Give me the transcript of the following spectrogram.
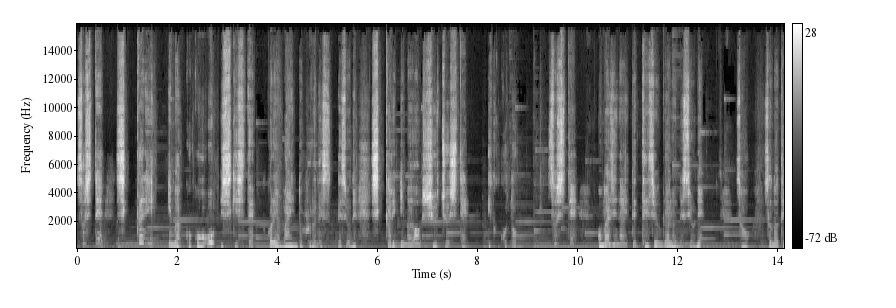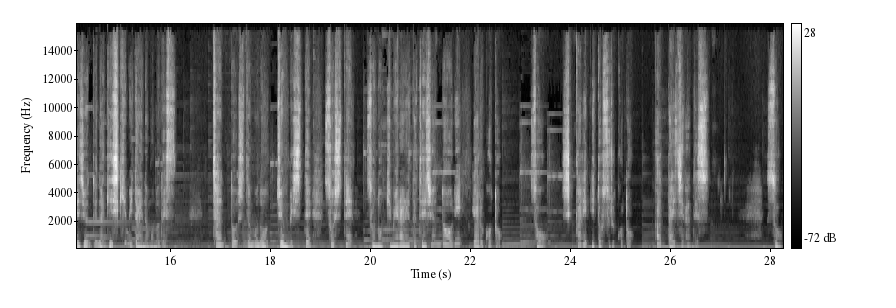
そしてしっかり今ここを意識してこれはマインドフルネスですよね。しっかり今を集中していくこと。そしておまじないって手順があるんですよね。そう。その手順っていうのは儀式みたいなものです。ちゃんとしたものを準備してそしてその決められた手順通りやること。そう。しっかり意図することが大事なんです。そう。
